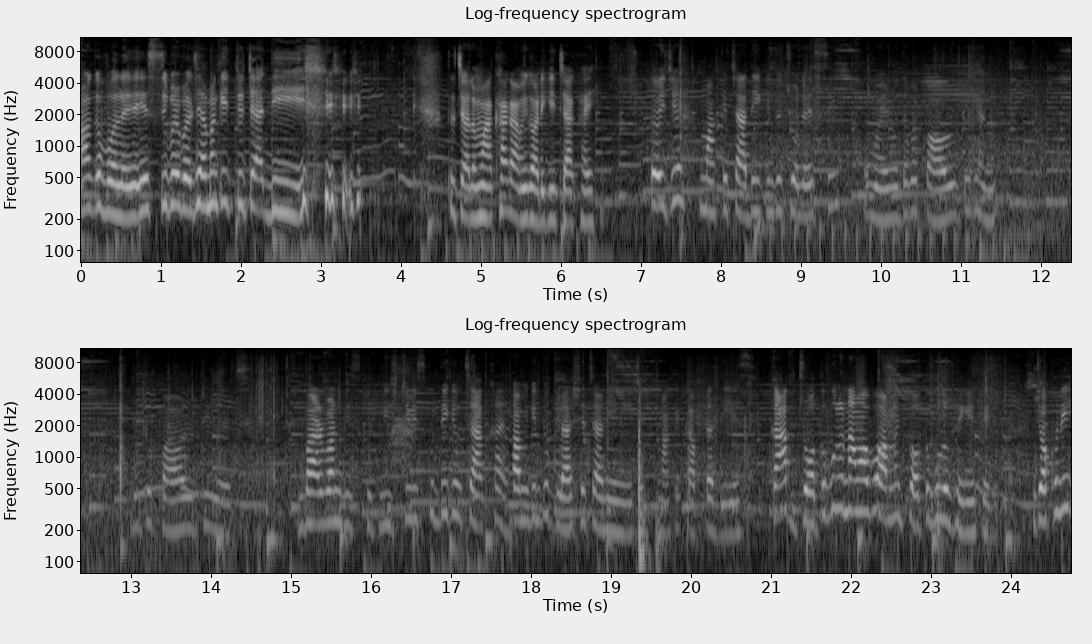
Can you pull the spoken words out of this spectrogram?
আমাকে বলে এসছি করে বলছে, আমাকে একটু চা দিস। তো চলো, মা খাক, আমি ঘরে গিয়ে চা খাই। তো ওই যে মাকে চা দিয়ে কিন্তু চলে এসেছি। ও মায়ের মধ্যে আবার পাউরুটি কেন? দুটো পাউরুটি রয়েছে। বারবান বিস্কুট, মিষ্টি বিস্কুট দিয়ে কেউ চা খায়? আমি কিন্তু গ্লাসে চা নিয়ে নিয়েছি। মাকে কাপটা দিয়েছি। কাপ যতগুলো নামাবো, আমি ততগুলো ভেঙে ফেলি। যখনই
